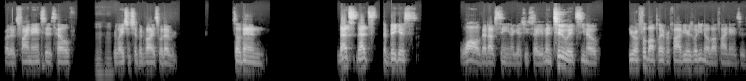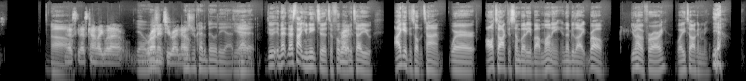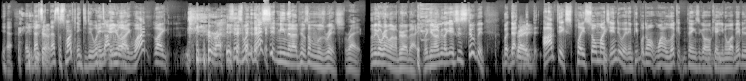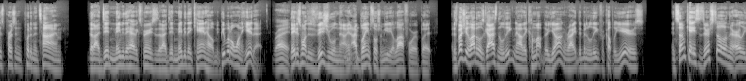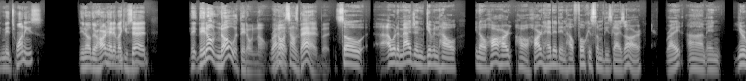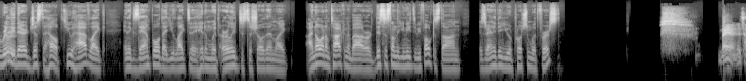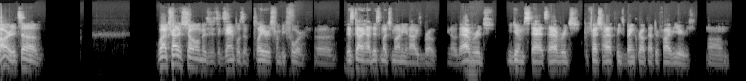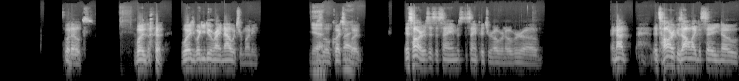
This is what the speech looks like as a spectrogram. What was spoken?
whether it's finances, health, Mm-hmm. relationship advice, whatever. So then that's that's the biggest wall that I've seen, I guess you say. And then two, it's, you know, you're a football player for five years, what do you know about finances? Oh, That's that's kind of like what I Yeah, run where's your- into right now. Where's your credibility at? Got Yeah. it. dude, and that, that's not unique to, to football. Let me Right. tell you, I get this all the time where I'll talk to somebody about money, and they'll be like, "Bro, you don't have a Ferrari. Why are you talking to me?" Yeah. Yeah. Like that's Yeah. A, that's the smart thing to do. What are and, you talking and you're about? like, "What? Like, right. since when did that shit mean that I feel someone was rich? right. Let me go rent one. I'll be right back. Like, you know what I mean? Like, it's just stupid. But that Right. but the optics play so much into it, and people don't want to look at things and go, "Okay, you know what? Maybe this person put in the time." That I didn't. Maybe they have experiences that I didn't. Maybe they can help me. People don't want to hear that. Right. They just want this visual now, and I blame social media a lot for it. But and especially a lot of those guys in the league now, they come up, they're young, right? They've been in the league for a couple of years. In some cases, they're still in their early mid twenties. You know, they're hard headed, like you said. They they don't know what they don't know. Right. I know it sounds bad, but So I would imagine, given how you know how hard how hard headed and how focused some of these guys are, right? Um, and you're really Right. there just to help. Do you have like an example that you like to hit them with early, just to show them like I know what I'm talking about, or this is something you need to be focused on? Is there anything you approach them with first? Man, it's hard. It's uh what I try to show them is just examples of players from before. Uh, this guy had this much money and now he's broke. You know, the average, you give him stats, the average professional athlete's bankrupt after five years. Um, what else? What, what, what are you doing right now with your money? It's yeah, a little question, Right. but it's hard. It's just the same. It's the same picture over and over. Uh, and not, it's hard because I don't like to say, you know,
